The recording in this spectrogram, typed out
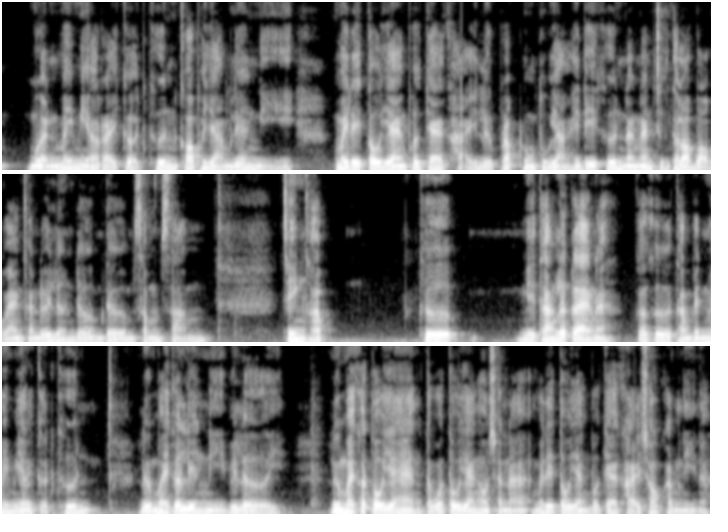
ำเหมือนไม่มีอะไรเกิดขึ้น ก็พยายามเลี่ยงหนี ไม่ได้โต้แย้งเพื่อแก้ไข หรือปรับปรุงทุกอย่างให้ดีขึ้น ดังนั้นจึงทะเลาะเบาแว้งกันด้วยเรื่องเดิมเดิมซ้ำๆจริงครับ คือมีทางเลือกแรกนะก็คือทำเป็นไม่มีอะไรเกิดขึ้น หรือไม่ก็เลี่ยงหนีไปเลย หรือไม่ก็โต้แย้ง แต่ว่าโต้แย้งเอาชนะ ไม่ได้โต้แย้งเพื่อแก้ไขชอบคำนี้นะ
